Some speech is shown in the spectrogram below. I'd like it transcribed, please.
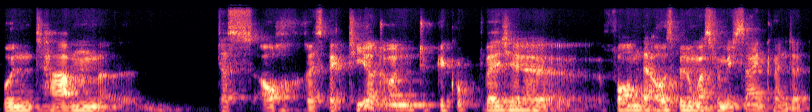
und haben das auch respektiert und geguckt, welche Form der Ausbildung was für mich sein könnte.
